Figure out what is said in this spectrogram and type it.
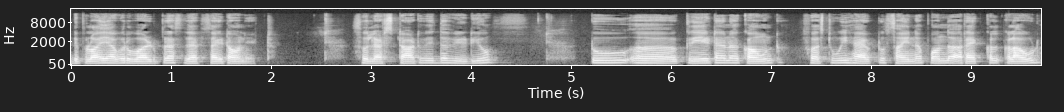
deploy our wordpress website on it. So let's start with the video. To uh, create an account first we have to sign up on the oracle cloud.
